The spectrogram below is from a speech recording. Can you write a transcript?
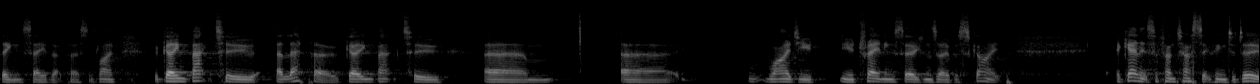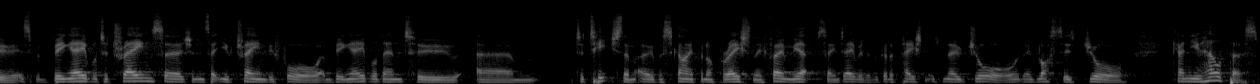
thing saved that person's life. But going back to Aleppo, going back to um, uh, why do you, you know, training surgeons over Skype? Again, it's a fantastic thing to do. It's being able to train surgeons that you've trained before and being able then to, um, to teach them over Skype an operation. They phone me up saying, David, we've got a patient who's no jaw. They've lost his jaw. Can you help us?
